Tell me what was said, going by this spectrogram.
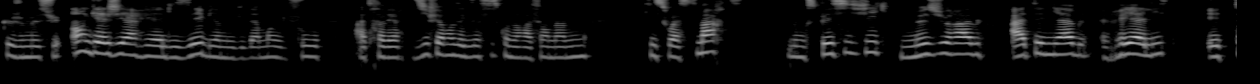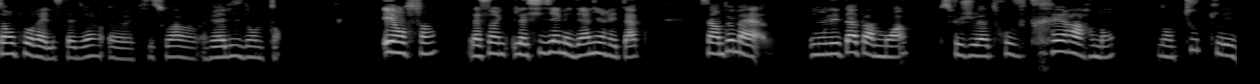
que je me suis engagée à réaliser. Bien évidemment, il faut, à travers différents exercices qu'on aura fait en amont, qui soit smart, donc spécifique, mesurable, atteignable, réaliste et temporel, c'est-à-dire euh, qui soit réaliste dans le temps. Et enfin, la sixième et dernière étape, c'est un peu mon étape à moi, parce que je la trouve très rarement dans toutes les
